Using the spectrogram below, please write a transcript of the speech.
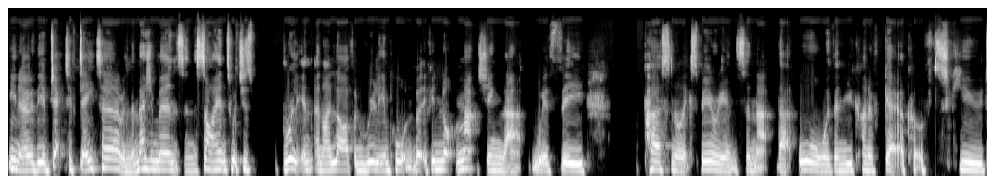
you know, the objective data and the measurements and the science, which is brilliant and I love and really important. But if you're not matching that with the personal experience and that that awe, then you kind of get a kind of skewed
